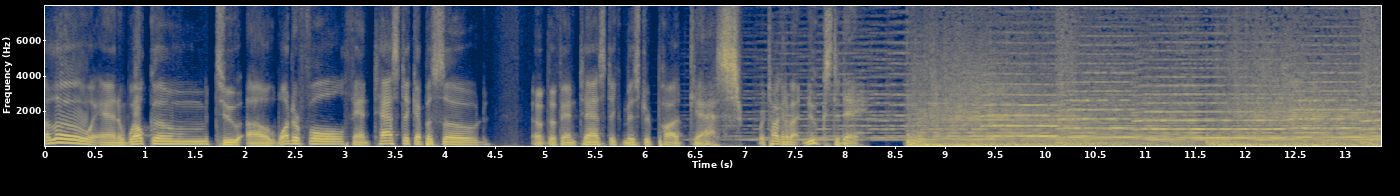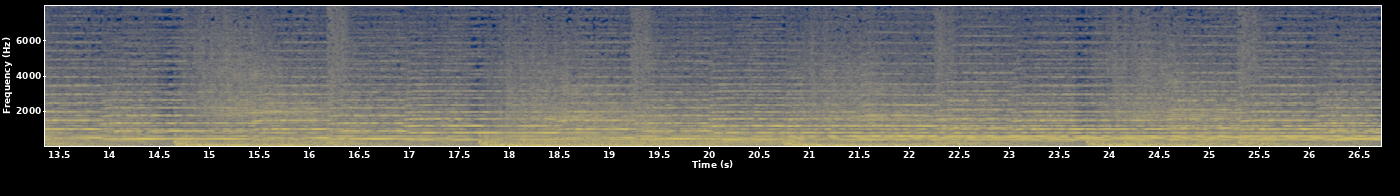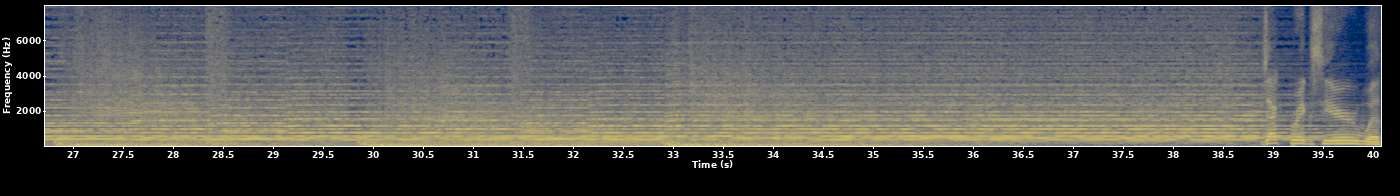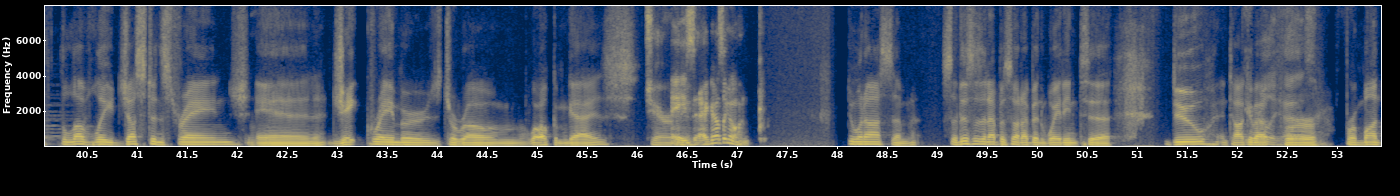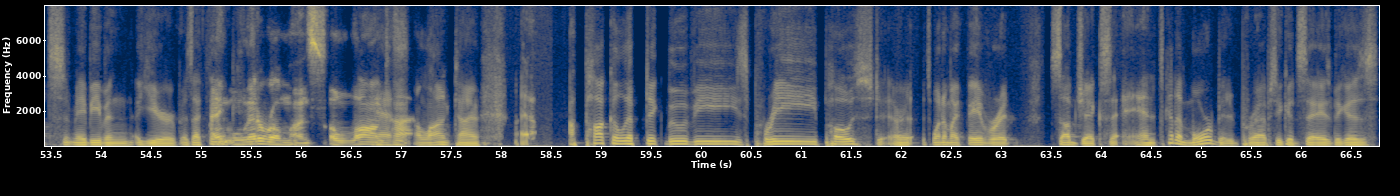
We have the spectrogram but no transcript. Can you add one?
Hello, and welcome to a wonderful, fantastic episode of the Fantastic Mr. Podcast. We're talking about nukes today. Briggs here with the lovely Justin Strange and Jake Kramers, Jerome. Welcome, guys. Jeremy. Hey, Zach, how's it going? Doing awesome. So this is an episode I've been waiting to do and talk It about really for has. for months, maybe even a year, as I I think think literal months, a long Yes, time. a long time. Uh, Apocalyptic movies, pre, post, are, it's one of my favorite subjects, and it's kind of morbid, perhaps you could say, is because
